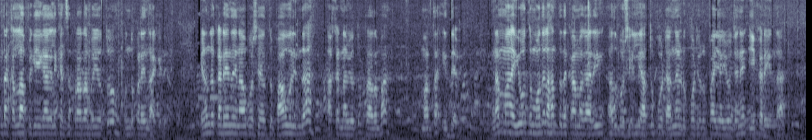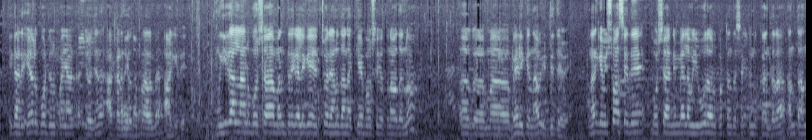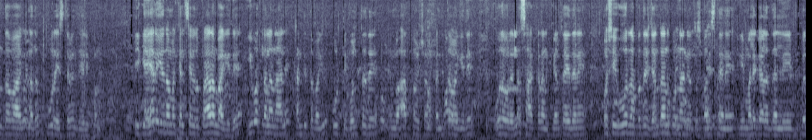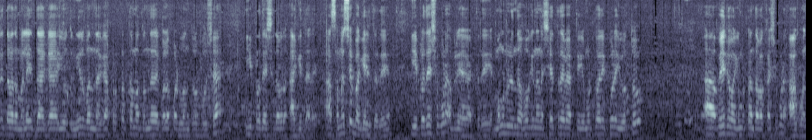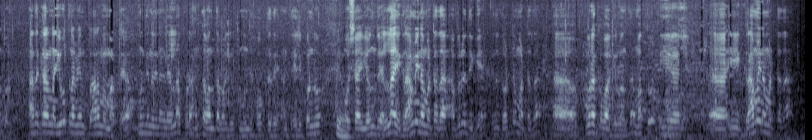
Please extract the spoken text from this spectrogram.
ಇಂದ ಕಲ್ಲಾಪಿಗೆ ಈಗಾಗಲೇ ಕೆಲಸ ಪ್ರಾರಂಭ ಇವತ್ತು ಒಂದು ಕಡೆಯಿಂದ ಆಗಿದೆ. ಇನ್ನೊಂದು ಕಡೆಯಿಂದ ನಾವು ಬಹುಶಃ ಇವತ್ತು ಪಾವೂರಿಂದ ಆ ಕಡೆ ನಾವು ಇವತ್ತು ಪ್ರಾರಂಭ ಮಾಡ್ತಾ ಇದ್ದೇವೆ. ನಮ್ಮ ಇವತ್ತು ಮೊದಲ ಹಂತದ ಕಾಮಗಾರಿ ಅದು ಬಹುಶಃ ಇಲ್ಲಿ ಹತ್ತು ಕೋಟಿ ಹನ್ನೆರಡು ಕೋಟಿ ರೂಪಾಯಿಯ ಯೋಜನೆ ಈ ಕಡೆಯಿಂದ. ಈ ಕಡೆ ಏಳು ಕೋಟಿ ರೂಪಾಯಿಯ ಯೋಜನೆ ಆ ಕಡೆ ಇವತ್ತು ಪ್ರಾರಂಭ ಆಗಿದೆ. ಈಗಲೂ ನಾನು ಬಹುಶಃ ಮಂತ್ರಿಗಳಿಗೆ ಹೆಚ್ಚುವರಿ ಅನುದಾನಕ್ಕೆ ಬಹುಶಃ ಇವತ್ತು ನಾವು ಅದನ್ನು ಬೇಡಿಕೆ ನಾವು ಇಟ್ಟಿದ್ದೇವೆ. ನನಗೆ ವಿಶ್ವಾಸ ಇದೆ ಬಹುಶಃ ನಿಮ್ಮೆಲ್ಲ ಈ ಊರವರು ಕೊಟ್ಟಂತ ಶಕ್ತಿ ಮುಖಾಂತರ ಹಂತ ಹಂತವಾಗಿ ಅದನ್ನು ಪೂರೈಸ್ತೇವೆ ಅಂತ ಹೇಳಿಕೊಂಡು. ಈಗ ಏನು ಈ ನಮ್ಮ ಕೆಲಸ ಇರೋದು ಪ್ರಾರಂಭ ಆಗಿದೆ, ಇವತ್ತಲ್ಲ ನಾಳೆ ಖಂಡಿತವಾಗಿ ಪೂರ್ತಿಗೊಳ್ತದೆ ಎಂಬ ಆತ್ಮವಿಶ್ವಾಸ ಖಂಡಿತವಾಗಿದೆ. ಊರವರೆಲ್ಲ ಸಹಕಾರ ನಾನು ಕೇಳ್ತಾ ಇದ್ದೇನೆ. ಬಹುಶಃ ಈ ಊರಿನ ಬದಲು ಜನರನ್ನು ಕೂಡ ನಾನು ಇವತ್ತು ಸ್ಮರಿಸ್ತೇನೆ. ಈ ಮಳೆಗಾಲದಲ್ಲಿ ವಿಪರೀತವಾದ ಮಳೆ ಇದ್ದಾಗ, ಇವತ್ತು ನೀರು ಬಂದಾಗ ಪ್ರಪ್ರಥಮ ತೊಂದರೆಗೊಳಪಡುವಂಥವ್ರು ಬಹುಶಃ ಈ ಪ್ರದೇಶದವರು ಆಗಿದ್ದಾರೆ. ಆ ಸಮಸ್ಯೆ ಬಗೆಹರಿತದೆ. ಈ ಪ್ರದೇಶ ಕೂಡ ಅಭಿವೃದ್ಧಿ ಆಗ್ತದೆ. ಮಂಗಳೂರಿಂದ ಹೋಗಿ ನನ್ನ ಕ್ಷೇತ್ರ ವ್ಯಾಪ್ತಿಗೆ ಮುಟ್ಟುವರಿ ಕೂಡ ಇವತ್ತು ವೇಗವಾಗಿ ಮುಟ್ಟುವಂಥ ಅವಕಾಶ ಕೂಡ ಆಗುವಂಥದ್ದು ಆದ ಕಾರಣ ಇವತ್ತು ನಾವೇನು ಪ್ರಾರಂಭ ಮಾಡ್ತೇವೆ? ಮುಂದಿನ ದಿನಗಳೆಲ್ಲ ಕೂಡ ಹಂತ ಹಂತವಾಗಿ ಇವತ್ತು ಮುಂದೆ ಹೋಗ್ತದೆ ಅಂತ ಹೇಳಿಕೊಂಡು ಬಹುಶಃ ಈ ಒಂದು ಎಲ್ಲ ಈ ಗ್ರಾಮೀಣ ಮಟ್ಟದ ಅಭಿವೃದ್ಧಿಗೆ ಇದು ದೊಡ್ಡ ಮಟ್ಟದ ಪೂರಕವಾಗಿರುವಂತ ಪೂರಕವಾಗಿರುವಂಥ ಮತ್ತು ಈ ಈ ಗ್ರಾಮೀಣ ಮಟ್ಟದ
